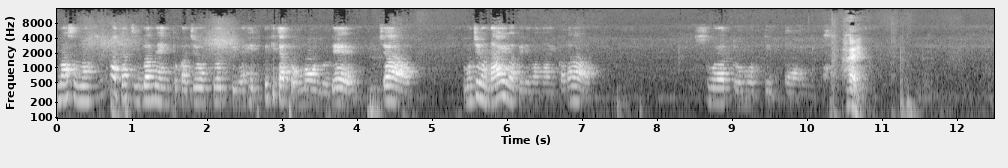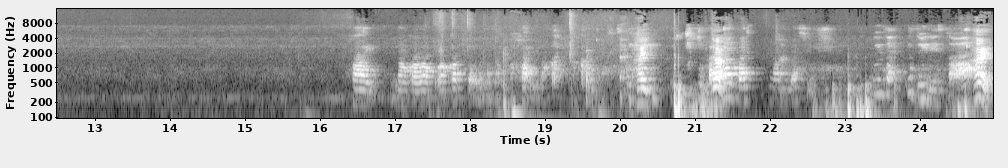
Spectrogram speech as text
まあその今立つ場面とか状況っていうのは減ってきたと思うのでじゃあもちろんないわけではないからそうやって思っていったらい。いはい。はい。なんかわ分かったようなはい分かった。分かった。はい。じじゃあ。ちょっといいですか？はい。さ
